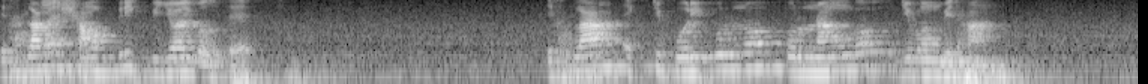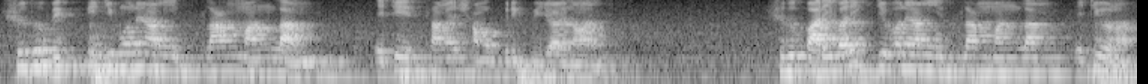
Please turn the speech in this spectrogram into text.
ইসলামের সামগ্রিক বিজয় বলতে, ইসলাম একটি পরিপূর্ণ পূর্ণাঙ্গ জীবন বিধান শুধু ব্যক্তি জীবনে আমি ইসলাম মানলাম, এটি ইসলামের সামগ্রিক বিজয় নয়। শুধু পারিবারিক জীবনে আমি ইসলাম মানলাম, এটিও নয়।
